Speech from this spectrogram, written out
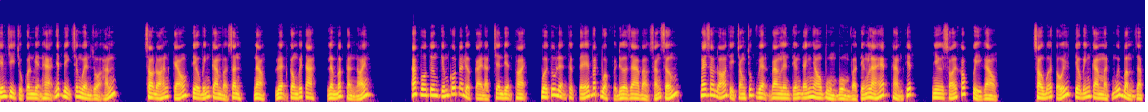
kiếm chi chủ quân miện hạ nhất định sẽ nguyền rủa hắn. Sau đó hắn kéo tiêu bính cam vào sân. Nào, luyện công với ta, Lâm Bắc Thần nói. Áp vô tương kiếm cốt đã được cài đặt trên điện thoại, buổi tu luyện thực tế bắt buộc phải đưa ra vào sáng sớm. Ngay sau đó thì trong trúc viện vang lên tiếng đánh nhau bùm bùm và tiếng la hét thảm thiết như sói khóc quỷ gào. Sau bữa tối, tiêu bính cam mặt mũi bầm dập,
